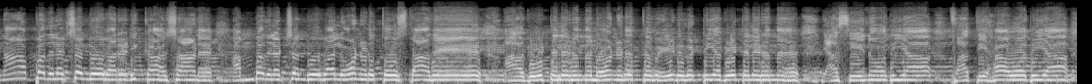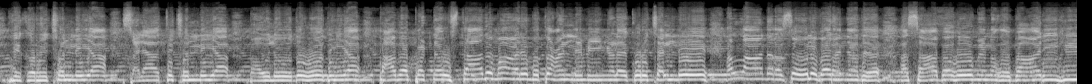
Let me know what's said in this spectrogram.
നാൽപ്പത് ലക്ഷം രൂപ റെഡി കാശാണ് അമ്പത് ലക്ഷം രൂപ ലോൺ എടുത്തു ഉസ്താദേ? ആ വീട്ടിലിരുന്ന് ലോൺ എടുത്ത് വീട് കെട്ടിയ വീട്ടിലിരുന്ന് യാസീനോദിയ ഫാത്തിഹ ഓദിയ ചൊല്ലിയ സലാത്ത് ചൊല്ലിയ മൗലൂദ് ഓദിയ പാവപ്പെട്ട ഉസ്താദുമാര് മുത്തല്ലിമീങ്ങളെ കുറിച്ചല്ലേ അള്ളാന്റെ റസൂൽ പറഞ്ഞത്? അസാബഹൂമിൻ ഗുബാരിഹി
